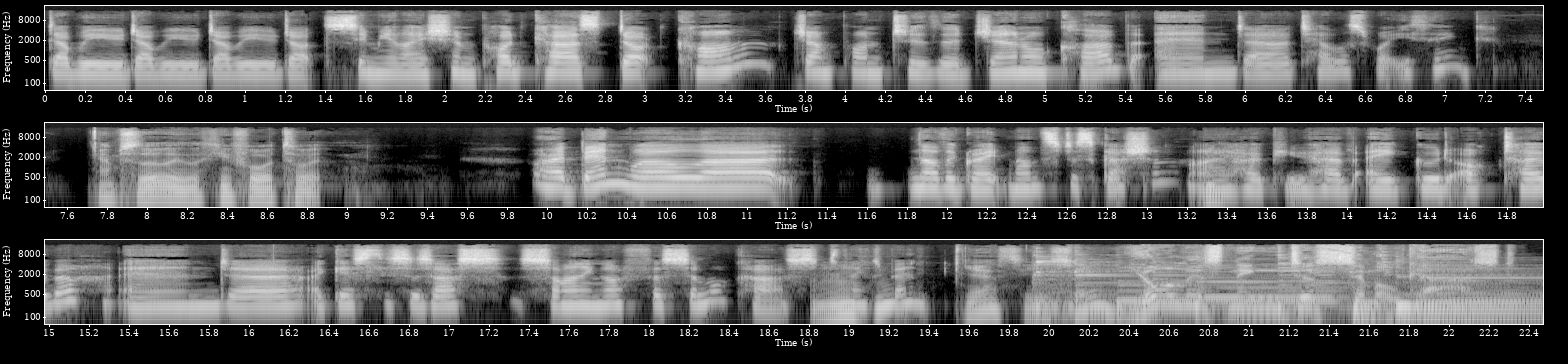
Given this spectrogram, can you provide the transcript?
www.simulationpodcast.com. Jump onto the Journal Club and uh, tell us what you think. Absolutely. Looking forward to it. All right, Ben. Well, uh, another great month's discussion. Mm. I hope you have a good October. And uh, I guess this is us signing off for Simulcast. Mm-hmm. Thanks, Ben. Yeah, see you soon. You're listening to Simulcast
